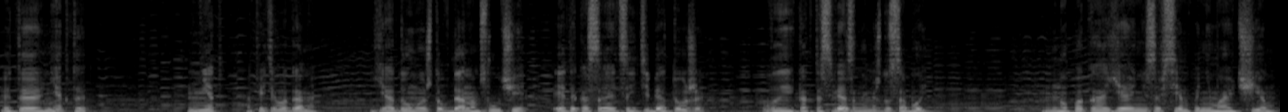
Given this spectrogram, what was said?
это некто?» «Нет», — ответила Гана. «Я думаю, что в данном случае это касается и тебя тоже. Вы как-то связаны между собой». «Но пока я не совсем понимаю, чем».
